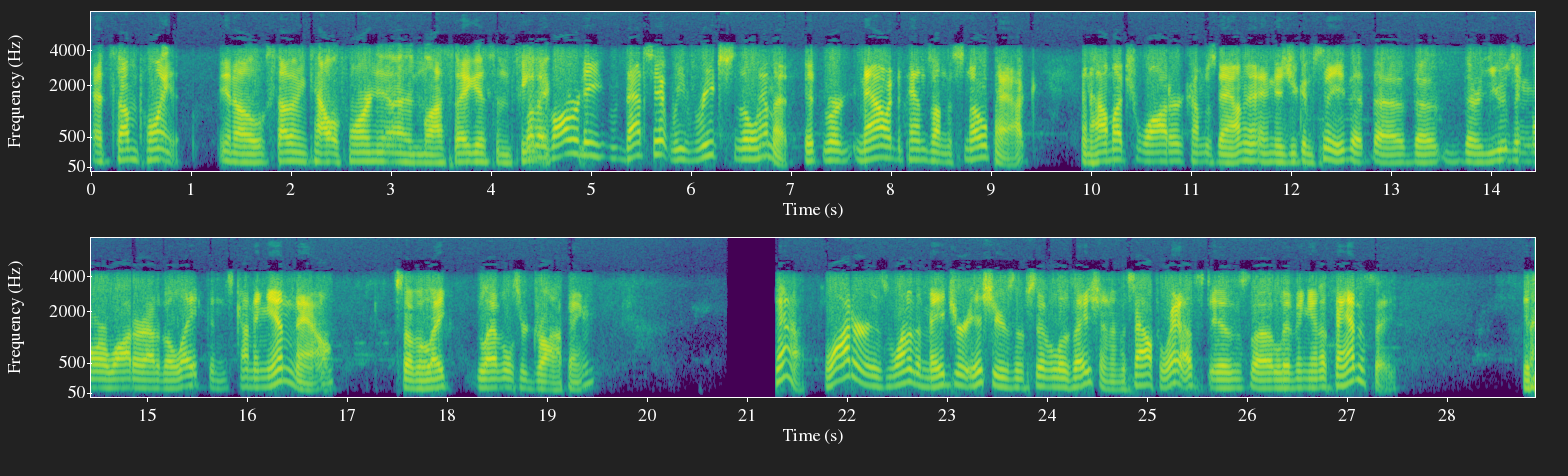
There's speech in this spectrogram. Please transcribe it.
at some point you know southern california and las vegas and phoenix well they've already that's it. We've reached the limit. It we're now it depends on the snowpack and how much water comes down. And, as you can see, that the, the they're using more water out of the lake than is coming in now, so the lake levels are dropping. Yeah, water is one of the major issues of civilization, and the Southwest is uh, living in a fantasy. It's,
